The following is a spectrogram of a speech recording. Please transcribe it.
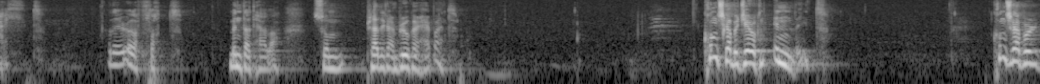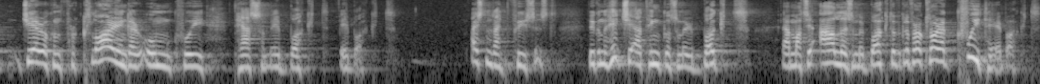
helt. Og det er veldig flott myndatala som predikeren bruker her bænt. Kunnskapet gjør dere innlitt. Kunnskapet gjør dere forklaringar om hvor det som er bøkt, er bøkt. Eisen rent fysisk. Vi kunne hitje av ting som er bøkt, av materialet som er bøkt, og vi kunne forklare hvor det er bøkt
